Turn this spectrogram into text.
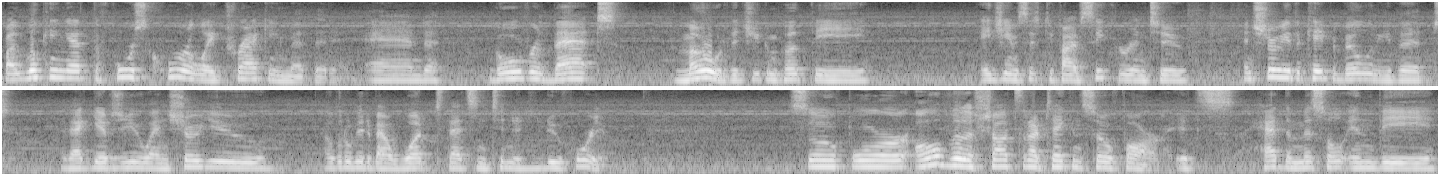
by looking at the Force Correlate tracking method and go over that mode that you can put the AGM-65 Seeker into and show you the capability that that gives you and show you a little bit about what that's intended to do for you. So for all the shots that I've taken so far, it's had the missile in the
